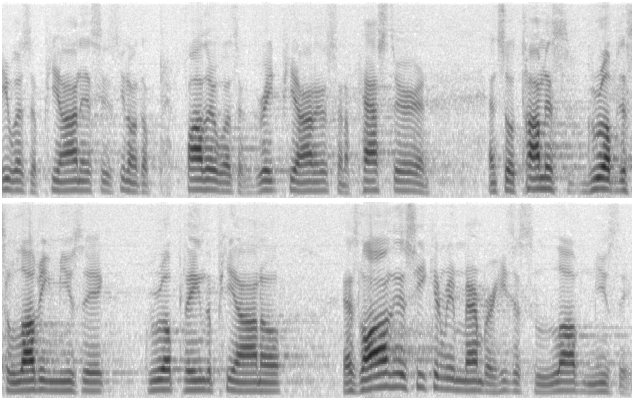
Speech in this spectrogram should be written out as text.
He was a pianist. His, you know, the father was a great pianist and a pastor. And, and so Thomas grew up just loving music, grew up playing the piano. As long as he can remember, he just loved music.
